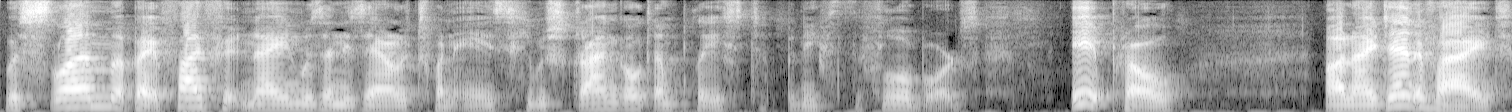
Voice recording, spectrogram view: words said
Was slim, about 5 foot 9, was in his early 20s. He was strangled and placed beneath the floorboards. April, unidentified.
